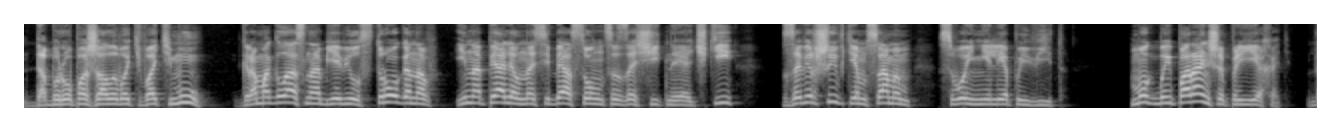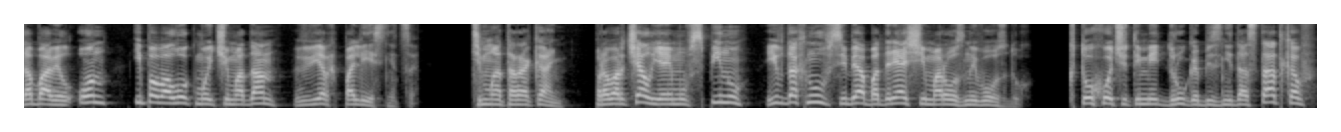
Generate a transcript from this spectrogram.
«Добро пожаловать во тьму!» – громогласно объявил Строганов и напялил на себя солнцезащитные очки, завершив тем самым свой нелепый вид. «Мог бы и пораньше приехать», — добавил он и поволок мой чемодан вверх по лестнице. «Тьма таракань!» — проворчал я ему в спину и вдохнул в себя бодрящий морозный воздух. Кто хочет иметь друга без недостатков,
